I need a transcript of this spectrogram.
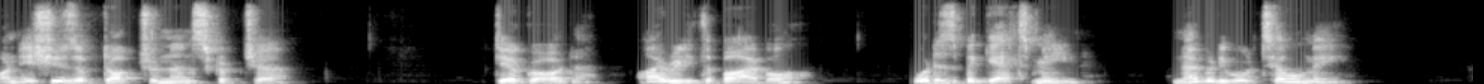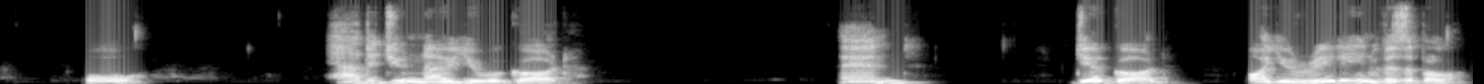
on issues of doctrine and scripture. Dear God, I read the Bible. What does begat mean? Nobody will tell me. Or, how did you know you were God? And, Dear God, are you really invisible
